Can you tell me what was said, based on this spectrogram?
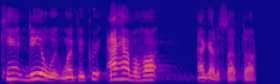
can't deal with wimpy Christians. I have a heart. I got to stop talking.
